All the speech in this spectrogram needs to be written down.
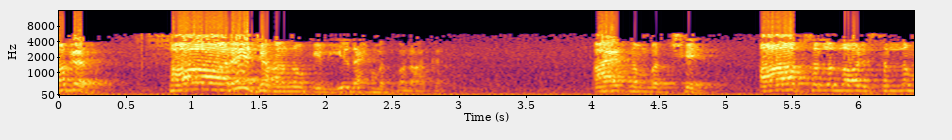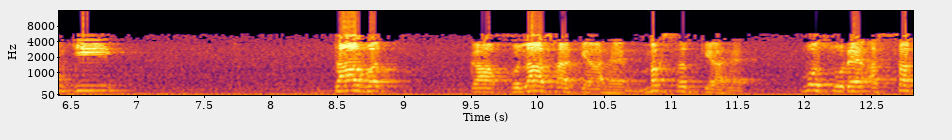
مگر سارے جہانوں کے لیے رحمت بنا کر۔ آیت نمبر چھ، آپ صلی اللہ علیہ وسلم کی دعوت کا خلاصہ کیا ہے، مقصد کیا ہے؟ وہ سورہ اصف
